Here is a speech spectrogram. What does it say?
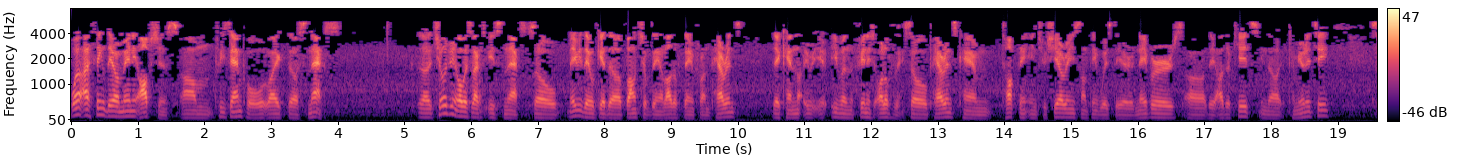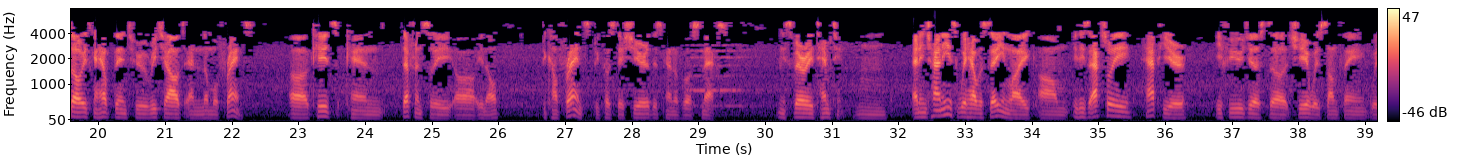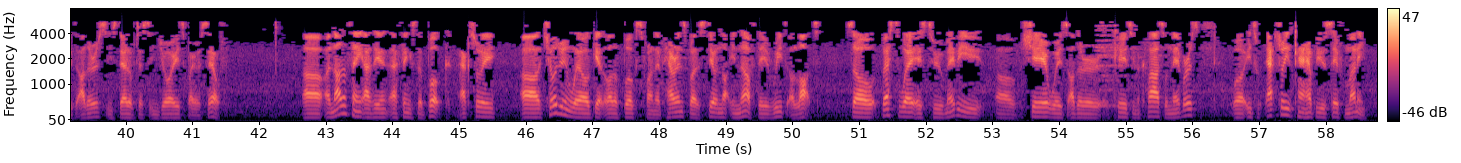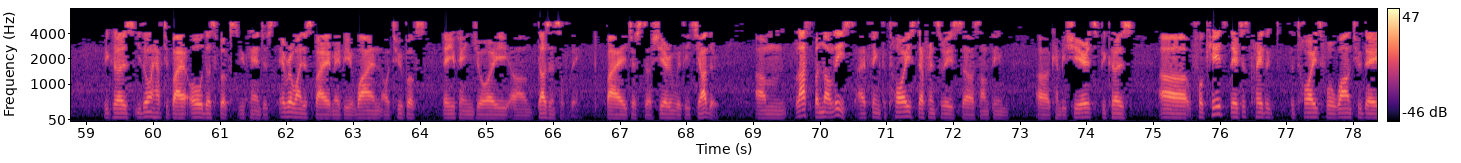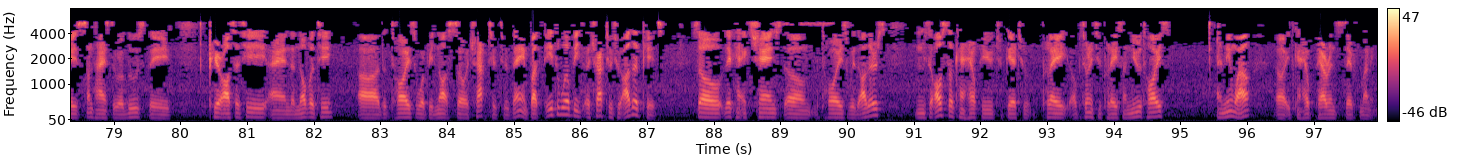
Well, I think there are many options. Um, for example, like the snacks. The children always like to eat snacks, so maybe they'll get a bunch of them, a lot of them from parents. They cannot even finish all of them, so parents can talk them into sharing something with their neighbors, uh, their other kids in the community. So it can help them to reach out and know more friends. Uh, kids can definitely, uh, you know, become friends because they share this kind of uh, snacks. It's very tempting. Mm. And in Chinese, we have a saying like, um, it is actually happier if you just uh, share with something with others instead of just enjoy it by yourself. Uh, another thing I think I think is the book. Actually, uh, children will get a lot of books from their parents, but still not enough. They read a lot. So best way is to maybe uh, share with other kids in the class or neighbors. Well, it actually can help you save money because you don't have to buy all those books. You can just everyone just buy maybe one or two books, then you can enjoy um, dozens of them by just uh, sharing with each other. Um, last but not least, I think the toys definitely is uh, something uh, can be shared because uh, for kids they just play the, the toys for one two days. Sometimes they will lose the curiosity and the novelty. Uh, the toys will be not so attractive to them, but it will be attractive to other kids so they can exchange um, toys with others. And it also can help you to get to play opportunity to play some new toys. And meanwhile, uh, it can help parents save money.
